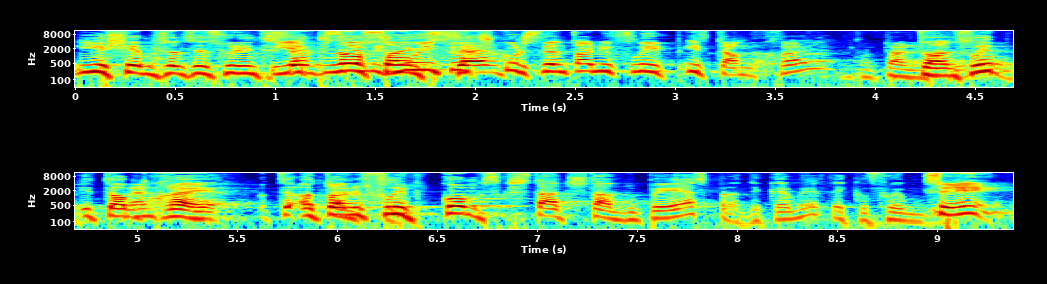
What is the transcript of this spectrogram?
e achei a moção de censura E interessante, não só muito o interessante... discurso de António Filipe e de Telmo Correia. António Filipe e Telmo Correia. António Filipe, como secretário de Estado do PS, praticamente, aquilo foi Sim.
